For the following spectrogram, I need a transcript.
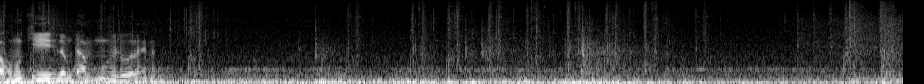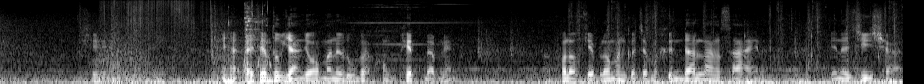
าเมื่อกี้ดำๆไม่รู้อะไรนะโอเคนี่ฮะไอเทมทุกอย่างจะออกมาในรูปแบบของเพชรแบบเนี้ยพอเราเก็บแล้วมันก็จะมาขึ้นด้านล่างซ้ายนะ Energy Chart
